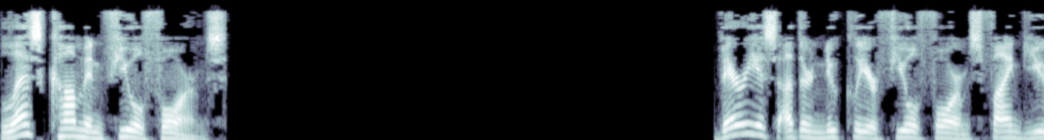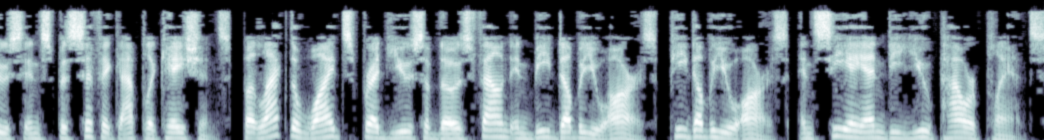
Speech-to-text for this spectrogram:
Less common fuel forms Various other nuclear fuel forms find use in specific applications, but lack the widespread use of those found in BWRs, PWRs, and CANDU power plants.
